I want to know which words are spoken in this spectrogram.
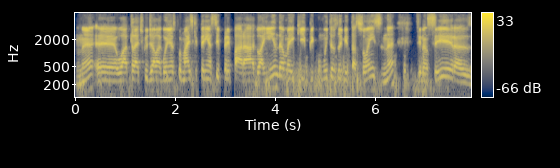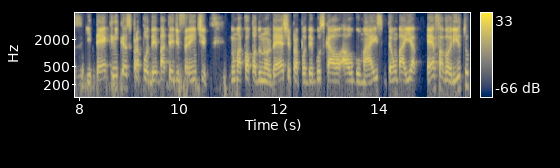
Né? É, o Atlético de Alagoas, por mais que tenha se preparado, ainda é uma equipe com muitas limitações né? financeiras e técnicas para poder bater de frente numa Copa do Nordeste, para poder buscar algo mais. Então, o Bahia é favorito,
